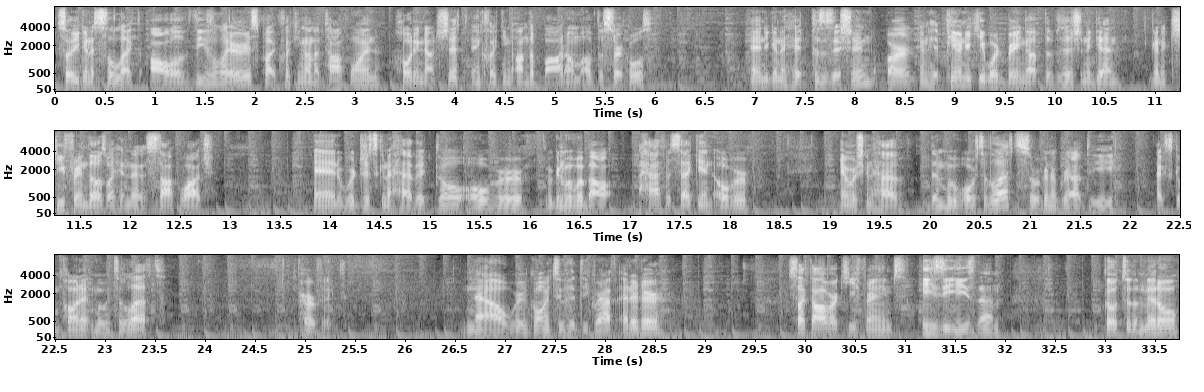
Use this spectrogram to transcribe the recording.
So you're going to select all of these layers by clicking on the top one, holding down shift, and clicking on the bottom of the circles. And you're going to hit position, or you're going to hit P on your keyboard, bring up the position again. You're going to keyframe those by hitting the stopwatch. And we're just going to have it go over, we're going to move about half a second over and we're just gonna have them move over to the left so we're gonna grab the X component move it to the left perfect now we're going to hit the graph editor select all of our keyframes. Easy ease them. Go to the middle.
